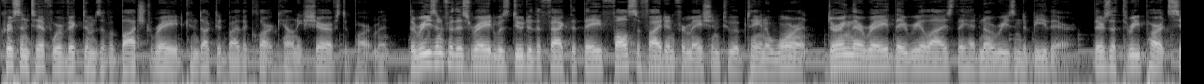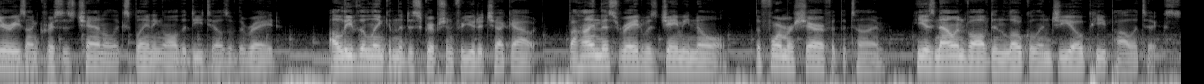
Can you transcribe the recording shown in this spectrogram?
Chris and Tiff were victims of a botched raid conducted by the Clark County Sheriff's Department. The reason for this raid was due to the fact that they falsified information to obtain a warrant. During their raid, they realized they had no reason to be there. There's a three part series on Chris's channel explaining all the details of the raid. I'll leave the link in the description for you to check out. Behind this raid was Jamie Noel, the former sheriff at the time. He is now involved in local and GOP politics.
